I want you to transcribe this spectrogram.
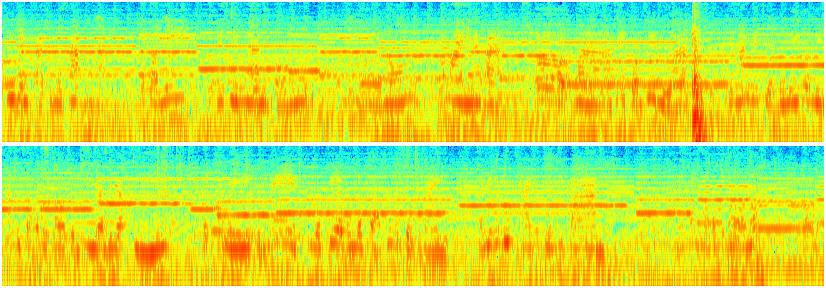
แล้วที่ยังขาดทุนทรัพย์นะคะแต่ตอนนี้ในทีมงานของออน้องละไมนะคะ ก็มาให้ความช่วยเหลือดังนั้นในส่วนตรงนี้ก็มีท่านสอบตสมเพียรระยักษ์ศรีแล้วก็มีคุณแม่ตัวแก้วบุญประกอบผู้ประสบภัยอันนี้ก็ลูกชายก็เป็นพิการในท่านสอบตเนาะอบต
